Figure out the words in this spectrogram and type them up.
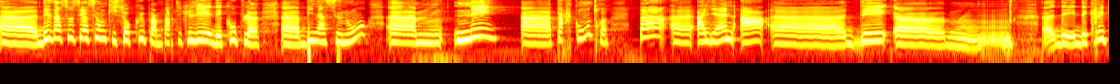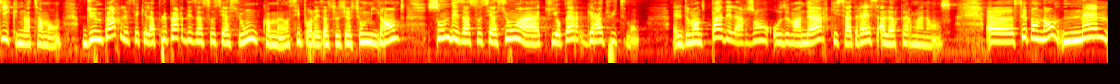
des associations qui s'occupent en particulier des couples binationaux n'est par contre pas euh, alien à euh, euh, des, des, critiques notamment. D'une part, le fait que la plupart des associations, comme aussi pour les associations migrantes, sont des associations qui opèrent gratuitement. Elles ne demandent pas de l'argent aux demandeurs qui s'adressent à leur permanence. Euh, cependant, même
